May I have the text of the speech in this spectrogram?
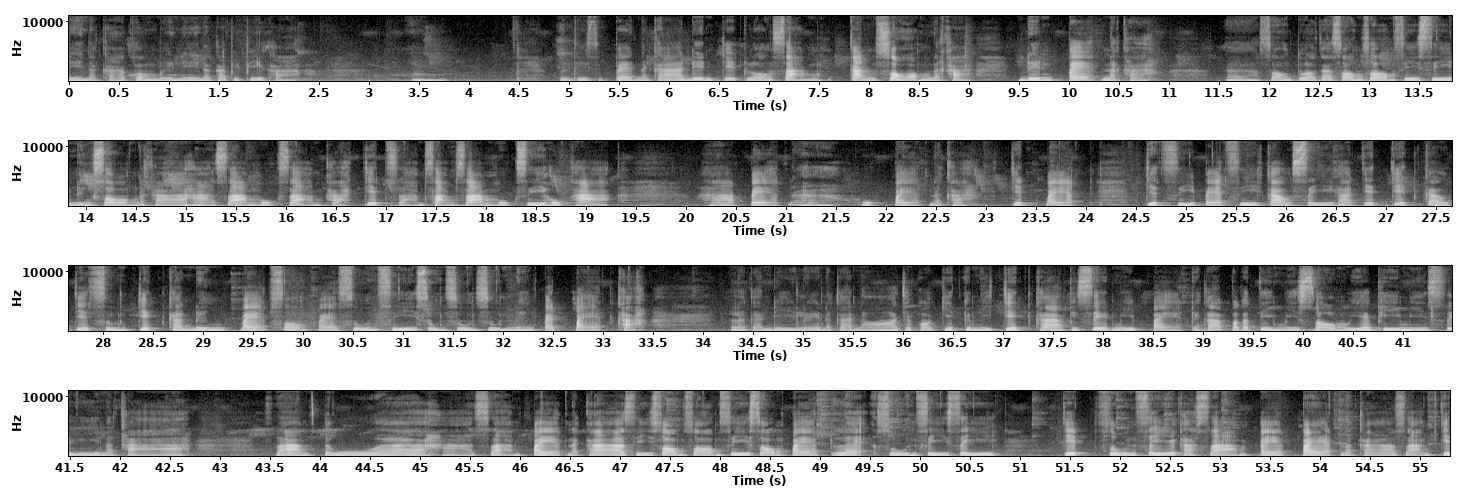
นี่นะคะของมือนี่นะคะ พี่ๆค่ะ อืมวันที่18นะคะ เด่น7รอง3กัน2นะคะ เด่น8นะคะสองตัวก็สองสองสี่สี่หนึ่งสองนะคะห้าสามหกสามค่ะเจ็ดสามสามสามหกสี่หกห้าห้าแปดอ่าหกแปดนะคะเจ็ดแปด เจ็ดสี่แปดสี่เก้าสี่ค่ะเจ็ดเจ็ดเก้าเจ็ดศูนย์เจ็ดค่ะหนึ่งแปดสองแปดศูนย์สี่ศูนย์ศูนย์ศูนย์หนึ่งแปดแปดค่ะแล้วกันดีเลยนะคะเนาะเฉพาะกิจก็มี 7 ค่ะ พิเศษมี 8 นะคะ ปกติมี 2 VIP มี 4 นะคะ 3 ตัวหา38 นะคะ 422 428 และ 044 704ค่ะ388นะคะ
